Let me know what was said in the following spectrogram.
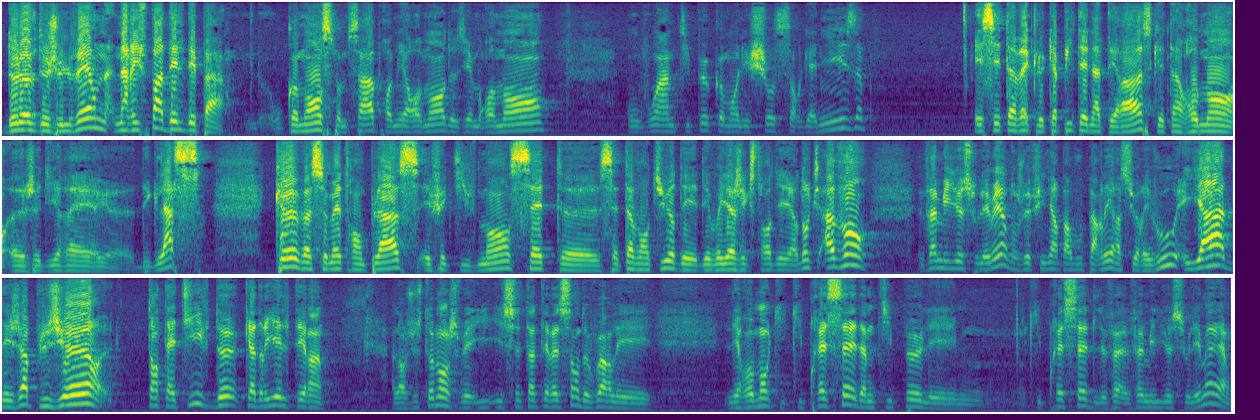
de l'œuvre de Jules Verne, n'arrive pas dès le départ. On commence comme ça, premier roman, deuxième roman, on voit un petit peu comment les choses s'organisent. Et c'est avec le Capitaine à terrasse, qui est un roman, euh, je dirais, euh, des glaces, que va se mettre en place effectivement cette, euh, aventure des, voyages extraordinaires. Donc avant 20 milieux sous les mers, dont je vais finir par vous parler, rassurez-vous, il y a déjà plusieurs tentative de quadriller le terrain. Alors justement, c'est intéressant de voir les, les romans qui, précèdent un petit peu les, qui précèdent le 20 milieux sous les mers.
